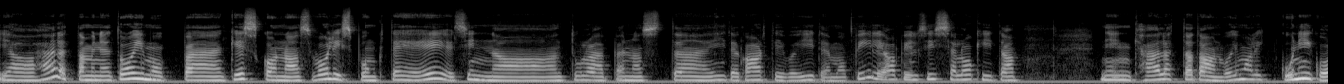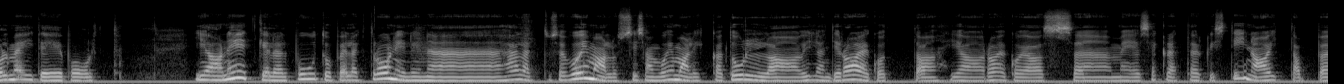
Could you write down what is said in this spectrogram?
ja hääletamine toimub äh, keskkonnas volis.ee, sinna tuleb ennast äh, ID-kaardi või ID-mobiili abil sisse logida ning hääletada on võimalik kuni kolme idee poolt. ja need, kellel puudub elektrooniline hääletuse võimalus, siis on võimalik ka tulla Viljandi raekotta ja raekojas äh, meie sekretär Kristiina aitab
